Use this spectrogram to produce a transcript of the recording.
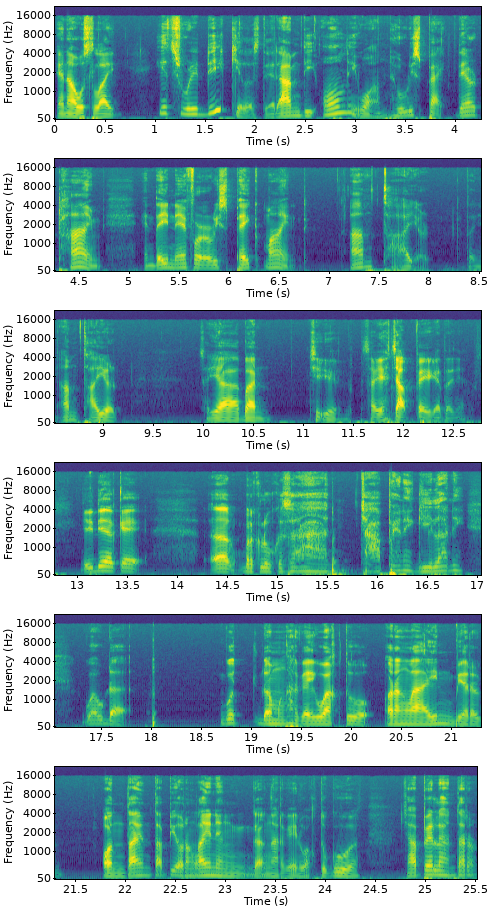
And I was like, it's ridiculous that I'm the only one who respect their time and they never respect mine. I'm tired. Katanya, I'm tired. Saya ban. saya capek katanya. Jadi dia kayak uh, berkeluh kesah, capek nih, gila nih. Gua udah gue udah menghargai waktu orang lain biar on time tapi orang lain yang nggak menghargai waktu gue capek lah ntar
